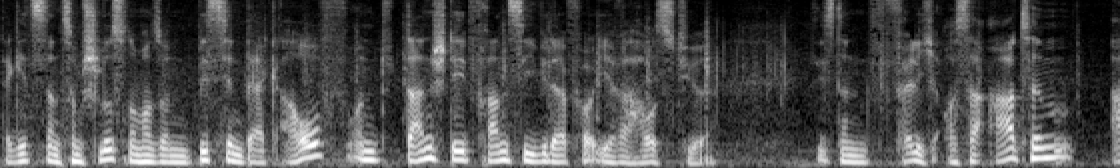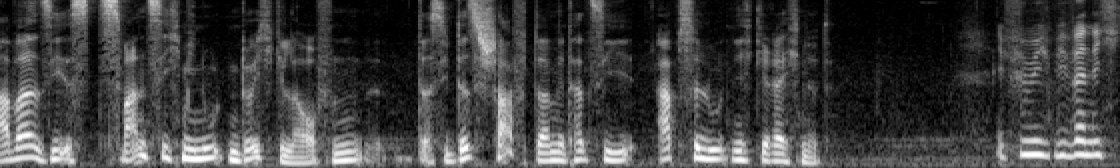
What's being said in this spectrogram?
Da geht es dann zum Schluss nochmal so ein bisschen bergauf und dann steht Franzi wieder vor ihrer Haustür. Sie ist dann völlig außer Atem, aber sie ist 20 Minuten durchgelaufen. Dass sie das schafft, damit hat sie absolut nicht gerechnet. Ich fühle mich wie wenn ich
